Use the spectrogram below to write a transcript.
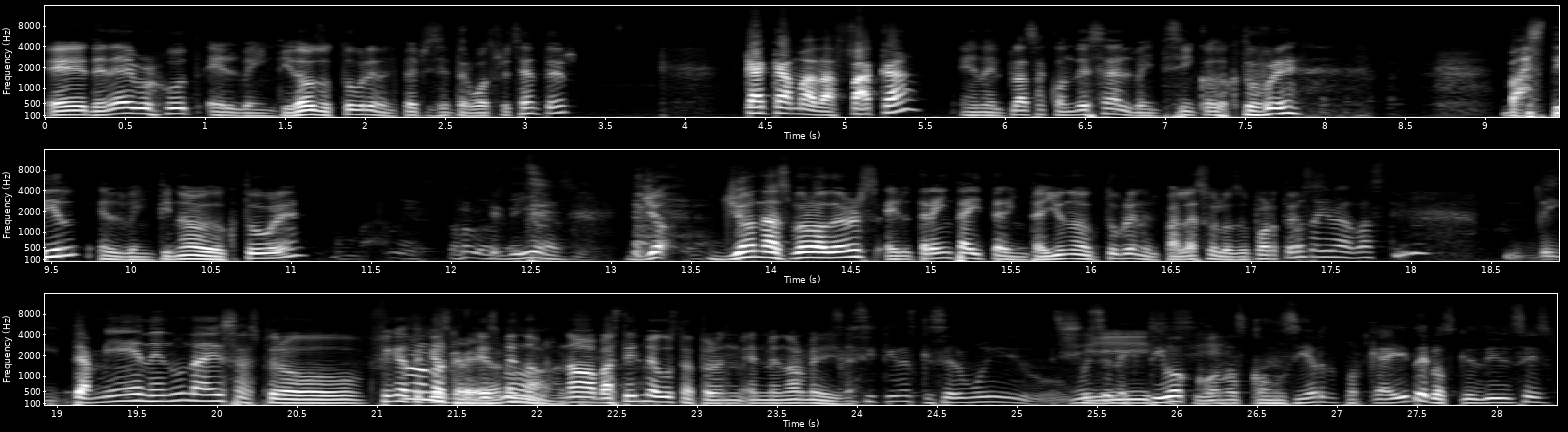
Eh, The Neighborhood, el 22 de octubre en el Pepsi Center Water Center. Caca Madafaka en el Plaza Condesa, el 25 de octubre. Bastille, el 29 de octubre. Todos los días. Jo- Jonas Brothers, el 30 y 31 de octubre en el Palacio de los Deportes. ¿Vas a ir a Bastille? Y también en una de esas, pero fíjate No, que no es, creo, es menor. no. Bastille me gusta, pero en, en menor Es medida. que sí tienes que ser muy, muy Sí, selectivo sí, sí. con los conciertos, porque ahí de los que dices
